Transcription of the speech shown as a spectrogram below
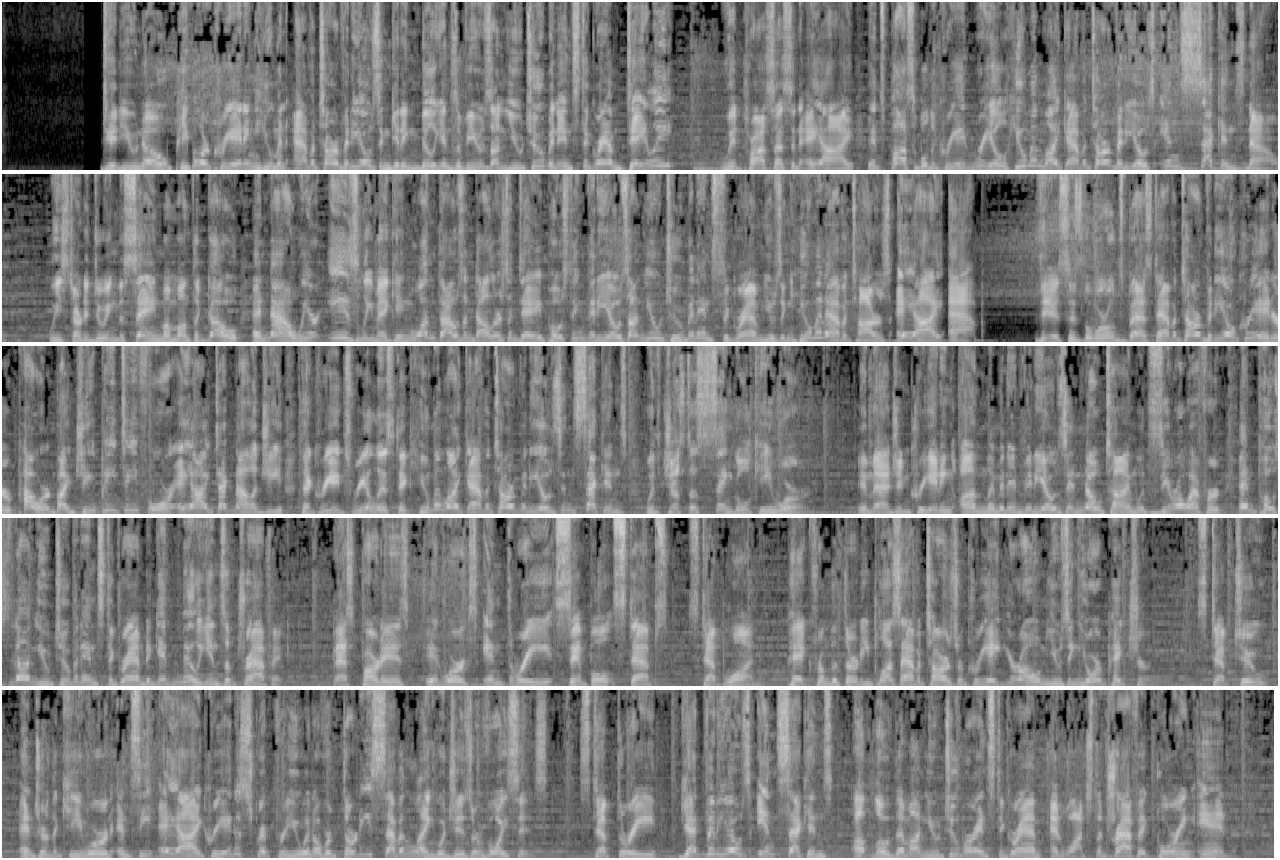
Did you know people are creating human avatar videos and getting millions of views on YouTube and Instagram daily? With Process and AI, it's possible to create real human-like avatar videos in seconds now. We started doing the same a month ago, and now we are easily making $1,000 a day posting videos on YouTube and Instagram using Human Avataar's AI app. This is the world's best avatar video creator powered by GPT-4 AI technology that creates realistic human-like avatar videos in seconds with just a single keyword. Imagine creating unlimited videos in no time with zero effort and post it on YouTube and Instagram to get millions of traffic. Best part is, it works in three simple steps. Step 1. Pick from the 30 plus avatars or create your own using your picture. Step 2. Enter the keyword and see AI create a script for you in over 37 languages or voices. Step 3. Get videos in seconds, upload them on YouTube or Instagram, and watch the traffic pouring in.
